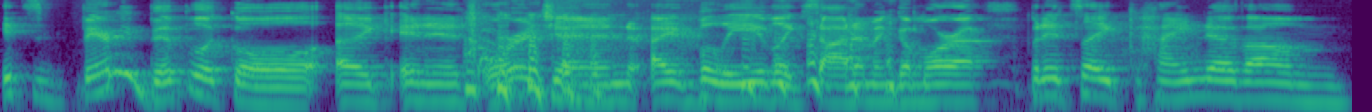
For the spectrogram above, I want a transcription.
it's very biblical, like in its origin. I believe like Sodom and Gomorrah, but it's like kind of um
